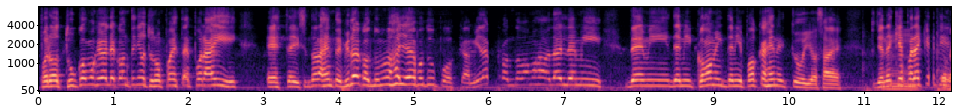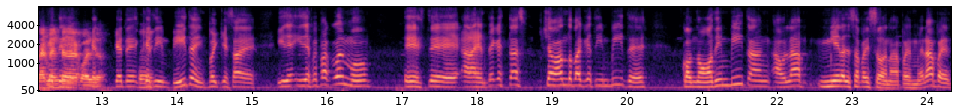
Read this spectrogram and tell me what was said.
Pero tú como creador de contenido, tú no puedes estar por ahí este, diciendo a la gente, mira, cuando me vas a llevar por tu podcast, mira, cuando vamos a hablar de mi, de mi, de mi cómic, de mi podcast en el tuyo, ¿sabes? Tú tienes que Mm, esperar que te, totalmente que te- de acuerdo. que- que te- Sí. que te inviten, porque, ¿sabes? Y, de- y después, para colmo, este, a la gente que estás chavando para que te invite, cuando no te invitan, habla mierda de esa persona. Pues mira, pues,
